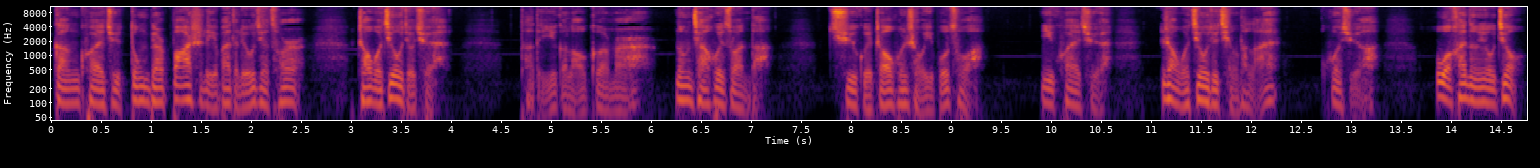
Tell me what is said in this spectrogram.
赶快去东边八十里外的刘家村找我舅舅去。他的一个老哥们能掐会算的，驱鬼招魂手艺不错。你快去，让我舅舅请他来，或许啊，我还能有救。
